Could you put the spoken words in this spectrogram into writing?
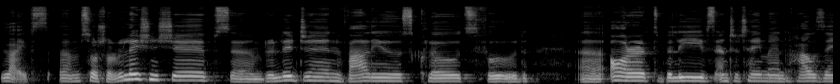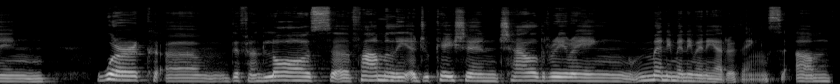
lives um, social relationships, um, religion, values, clothes, food, uh, art, beliefs, entertainment, housing, work, um, different laws, uh, family, education, child rearing, many, many, many other things. Um,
